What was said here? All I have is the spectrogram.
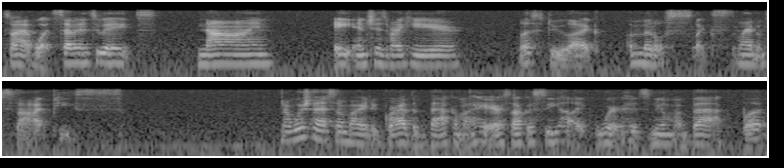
So I have what, seven and two eighths, nine, eight inches right here. Let's do like a middle, like random side piece. And I wish I had somebody to grab the back of my hair so I could see like where it hits me on my back. But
